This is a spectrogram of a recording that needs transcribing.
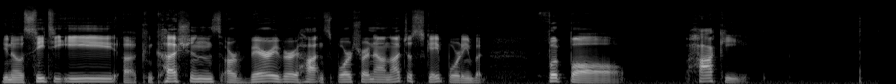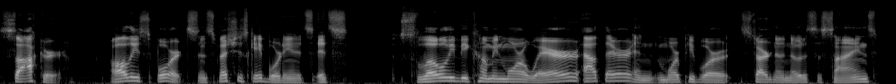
you know, CTE, uh, concussions are very, very hot in sports right now. Not just skateboarding, but football, hockey, soccer, all these sports, and especially skateboarding. It's it's slowly becoming more aware out there and more people are starting to notice the signs.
